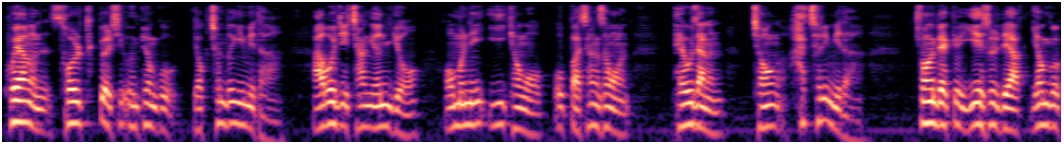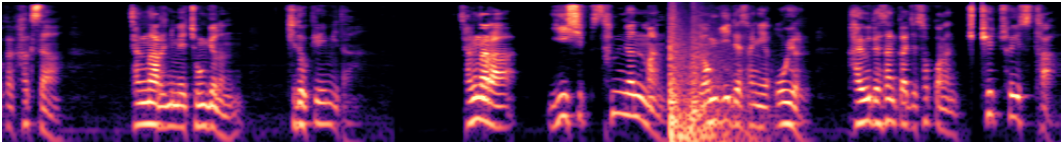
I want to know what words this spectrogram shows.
고향은 서울특별시 은평구 역천동입니다. 아버지 장연교, 어머니 이경옥, 오빠 장성원, 배우자는 정하철입니다. 중앙대학교 예술대학 연극학 학사, 장나라님의 종교는 기독교입니다. 장나라 23년 만 연기대상의 5열, 가요대상까지 석권한 최초의 스타.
